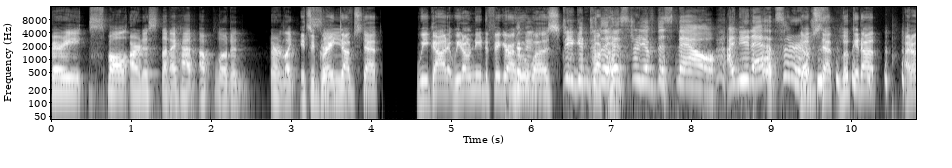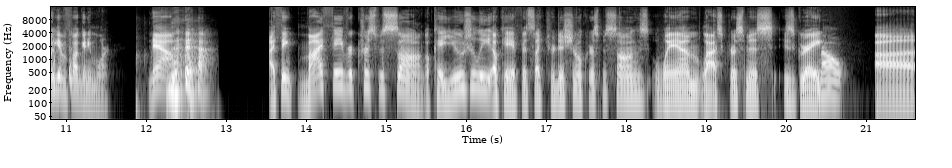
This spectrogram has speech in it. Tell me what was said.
very small artist that I had uploaded or like. It's a great dubstep. We got it. We don't need to figure I'm out who it was. Dig into Fuck the 'em. history of this now. I need answers. Dubstep. Look it up. I don't give a fuck anymore. Now, I think my favorite Christmas song. Okay, usually, okay, if it's like traditional Christmas songs, Wham! Last Christmas is great. No, uh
